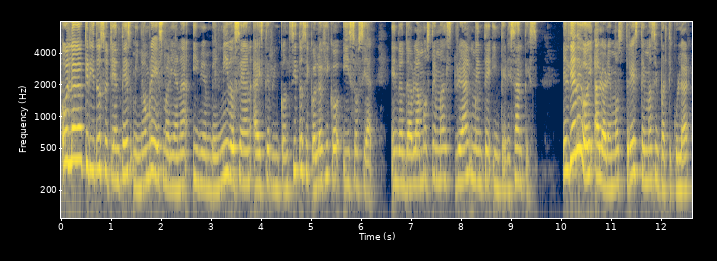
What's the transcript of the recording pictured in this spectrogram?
hola queridos oyentes, mi nombre es Mariana y bienvenidos sean a este rinconcito psicológico y social, en donde hablamos temas realmente interesantes. El día de hoy hablaremos tres temas en particular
